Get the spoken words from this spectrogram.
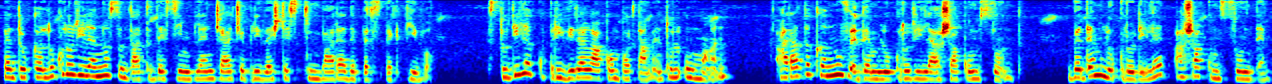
pentru că lucrurile nu sunt atât de simple în ceea ce privește schimbarea de perspectivă. Studiile cu privire la comportamentul uman arată că nu vedem lucrurile așa cum sunt, Vedem lucrurile așa cum suntem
